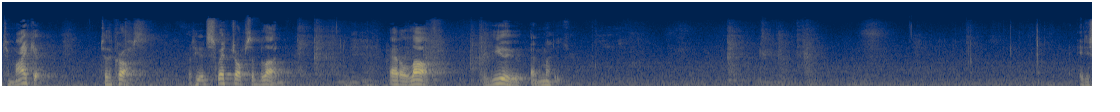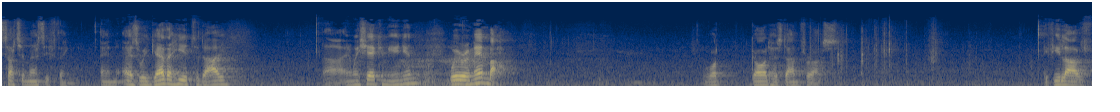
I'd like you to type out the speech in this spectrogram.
to make it to the cross that he would sweat drops of blood out of love for you and me. It is such a massive thing. And as we gather here today uh, and we share communion, we remember what God has done for us. If you love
